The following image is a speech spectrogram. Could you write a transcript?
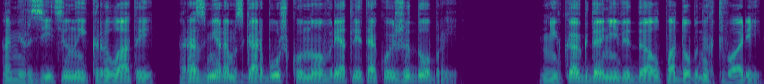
омерзительный, крылатый, размером с горбушку, но вряд ли такой же добрый. Никогда не видал подобных тварей.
